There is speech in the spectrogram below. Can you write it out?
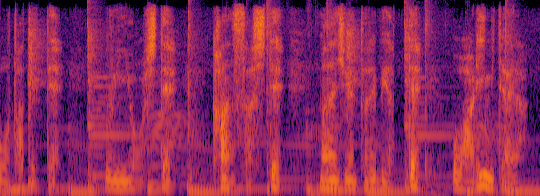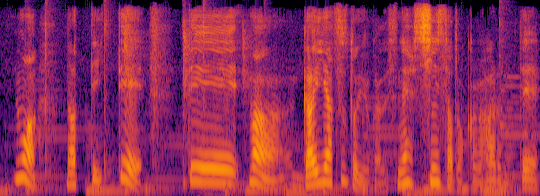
を立てて運用して監査してマネジメントレビューやって終わりみたいなのはなっていてでまあ外圧というかですね審査とかがあるので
